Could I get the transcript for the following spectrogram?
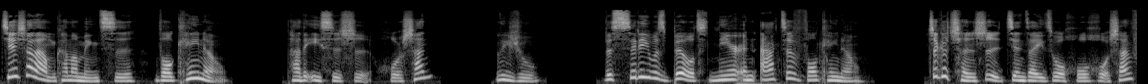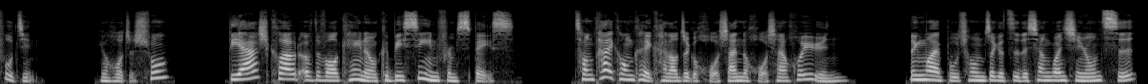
接下来我们看到名词 volcano，它的意思是火山。例如，The city was built near an active volcano。这个城市建在一座活火山附近。又或者说，The ash cloud of the volcano could be seen from space。从太空可以看到这个火山的火山灰云。另外，补充这个字的相关形容词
